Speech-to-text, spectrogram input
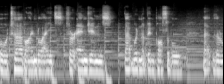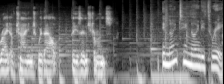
or turbine blades for engines, that wouldn't have been possible at the rate of change without these instruments. In 1993,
